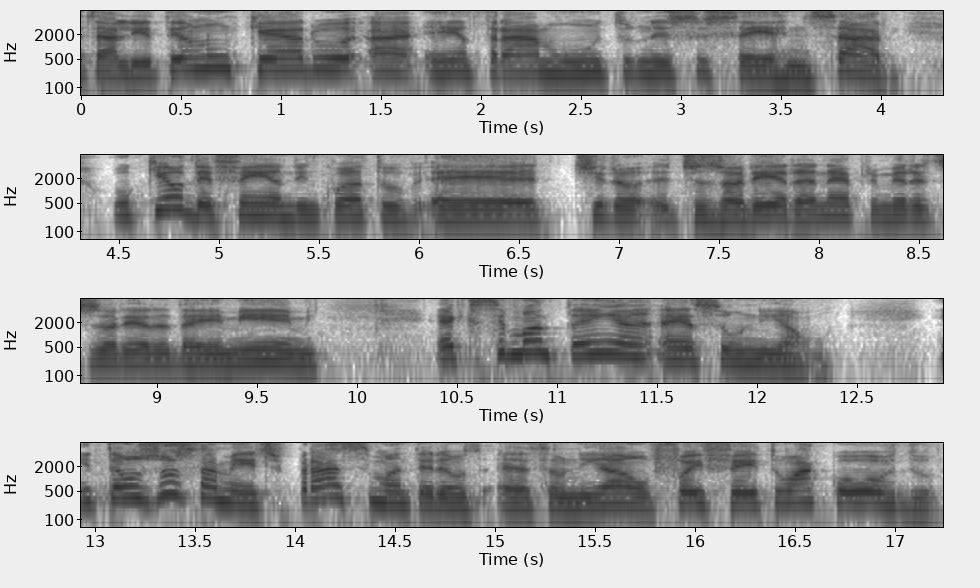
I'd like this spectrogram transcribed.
Thalita, eu não quero ah, entrar muito nesse cerne, sabe? O que eu defendo enquanto é, tiro, tesoureira, né, primeira tesoureira da MM, é que se mantenha essa união. Então, justamente para se manter essa união, foi feito um acordo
